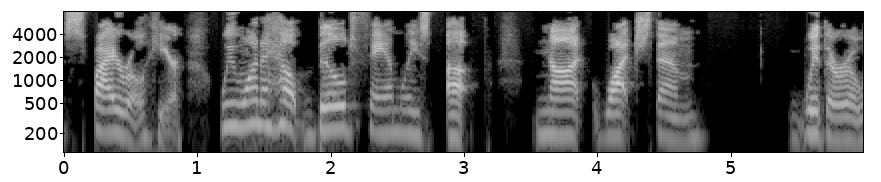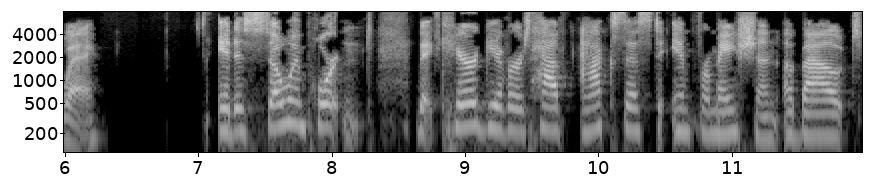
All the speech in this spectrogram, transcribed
spiral here. We want to help build families up not watch them wither away. It is so important that caregivers have access to information about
